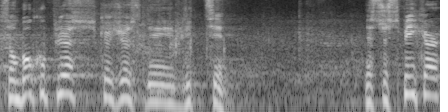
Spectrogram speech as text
sont beaucoup plus que juste des victimes. Mr. Speaker,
